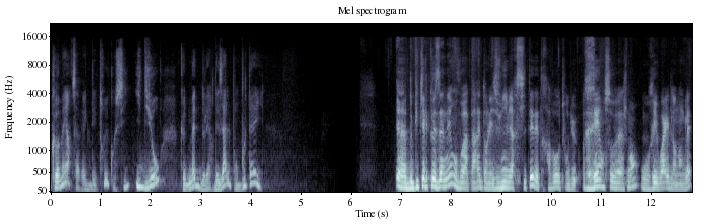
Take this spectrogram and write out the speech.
commerce avec des trucs aussi idiots que de mettre de l'air des Alpes en bouteille. Euh, depuis quelques années, on voit apparaître dans les universités des travaux autour du réensauvagement, ou rewild en anglais.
